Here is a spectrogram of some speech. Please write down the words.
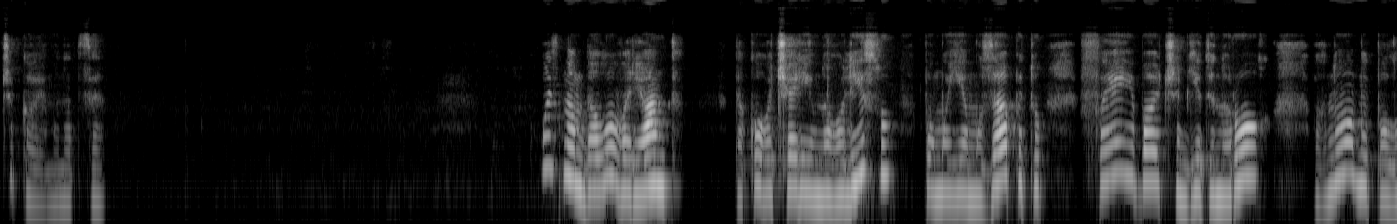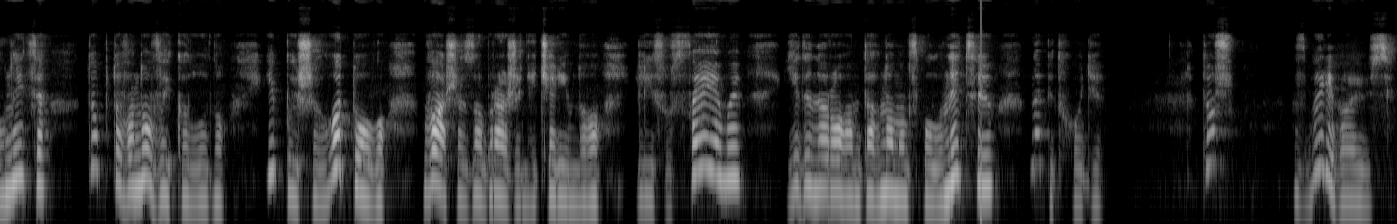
Чекаємо на це. Ось нам дало варіант такого чарівного лісу по моєму запиту. Феї бачимо, єдинорог, гноми, полуниця, тобто воно виконано. І пише: готово ваше зображення чарівного лісу з феями, єдинорогом та гномом з полуницею на підході. Тож, зберігаюсь.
